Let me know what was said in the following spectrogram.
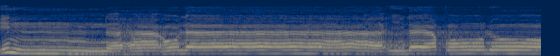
إن هؤلاء ليقولون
